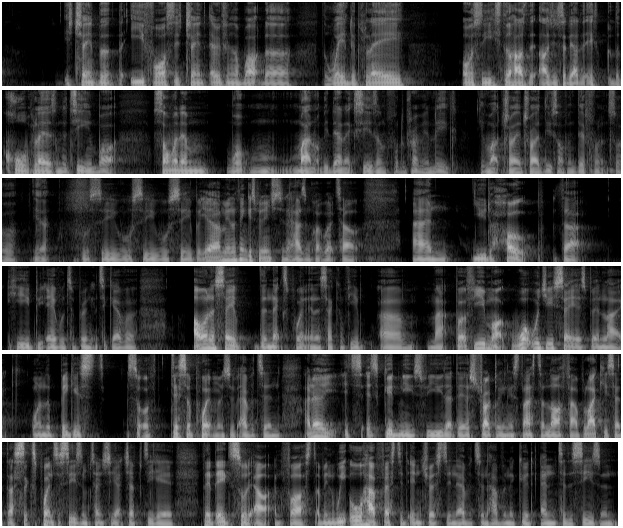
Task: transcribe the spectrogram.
He's changed the, the ethos. He's changed everything about the the way they play obviously he still has, the, as you said, he had the, the core players in the team, but some of them might not be there next season for the Premier League. He might try try to do something different. So yeah, we'll see, we'll see, we'll see. But yeah, I mean, I think it's been interesting. It hasn't quite worked out, and you'd hope that he'd be able to bring it together. I want to save the next point in a second for you, um, Matt. But for you, Mark, what would you say has been like one of the biggest sort of disappointments with Everton. I know it's it's good news for you that they're struggling. It's nice to laugh at, but like you said, that's six points a season potentially at jeopardy here. They they sort it out and fast. I mean, we all have vested interest in Everton having a good end to the season.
